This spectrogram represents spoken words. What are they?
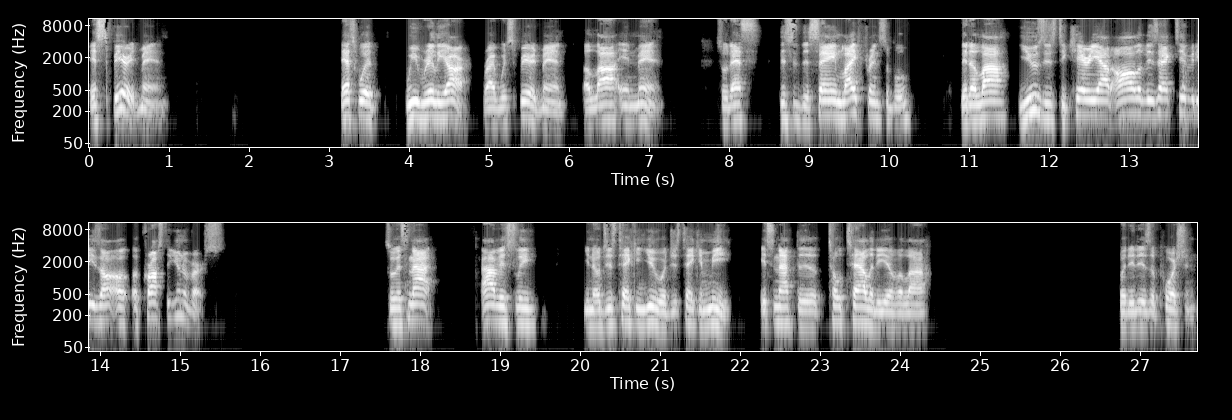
It's spirit man. That's what we really are, right? We're spirit man, Allah in man. So that's this is the same life principle that Allah uses to carry out all of his activities all, across the universe. So it's not obviously, you know, just taking you or just taking me. It's not the totality of Allah, but it is a portion.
